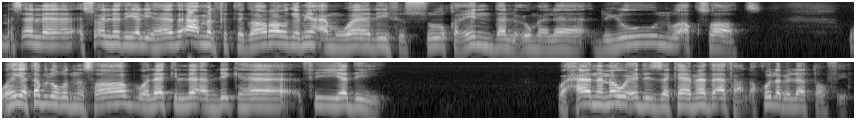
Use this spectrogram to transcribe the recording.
مسألة السؤال الذي يلي هذا أعمل في التجارة وجميع أموالي في السوق عند العملاء ديون وأقساط. وهي تبلغ النصاب ولكن لا أملكها في يدي. وحان موعد الزكاة ماذا أفعل؟ أقول بالله التوفيق.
